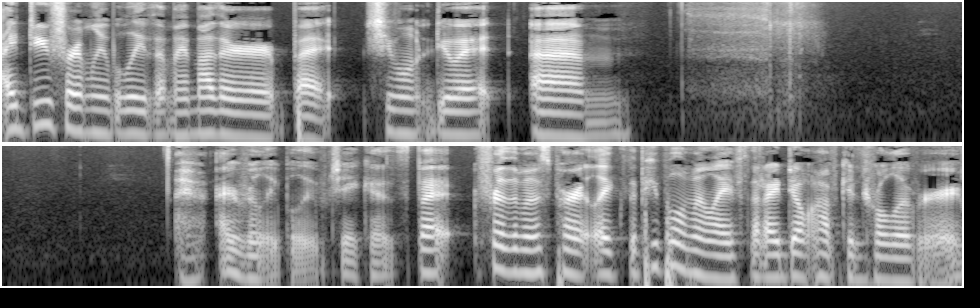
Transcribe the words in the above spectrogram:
I do firmly believe that my mother, but she won't do it. Um, I, really believe Jake is, but for the most part, like the people in my life that I don't have control over,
